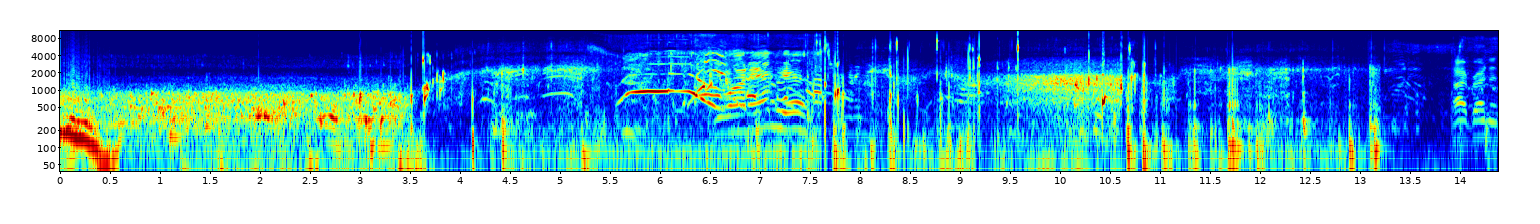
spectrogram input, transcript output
hmm want in here? All right, Brendan.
